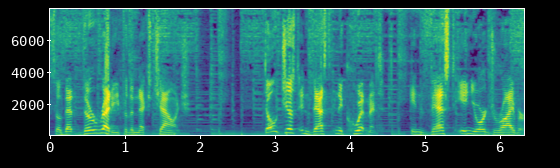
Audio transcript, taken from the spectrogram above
so that they're ready for the next challenge. Don't just invest in equipment, invest in your driver.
